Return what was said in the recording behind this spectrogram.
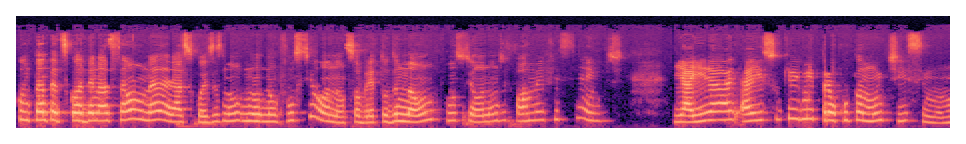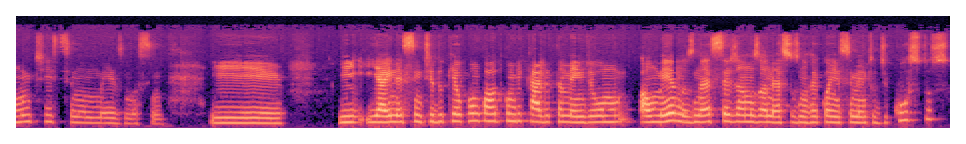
com tanta descoordenação, né, as coisas não, não, não, funcionam, sobretudo não funcionam de forma eficiente. E aí é, é, isso que me preocupa muitíssimo, muitíssimo mesmo, assim. E, e, e aí, nesse sentido, que eu concordo com o Bicalho também, de ao menos, né, sejamos honestos no reconhecimento de custos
